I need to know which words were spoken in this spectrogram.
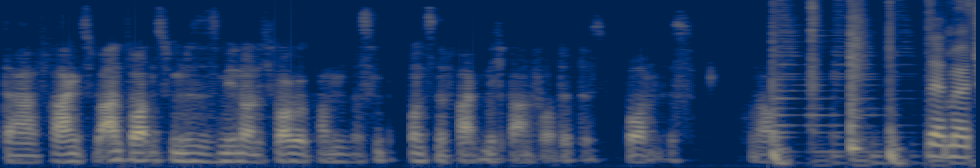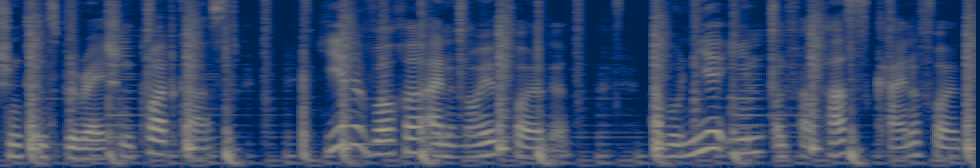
da Fragen zu beantworten. Zumindest ist mir noch nicht vorgekommen, dass uns eine Frage nicht beantwortet ist, worden ist. Genau. Der Merchant Inspiration Podcast. Jede Woche eine neue Folge. Abonnier ihn und verpass keine Folge.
